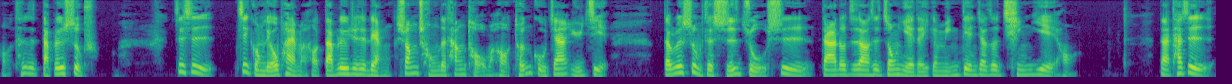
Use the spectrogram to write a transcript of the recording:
哦，他是 W soup，这是这种流派嘛齁，W 就是两双重的汤头嘛齁，豚骨加鱼介。W soup 的始祖是大家都知道是中野的一个名店叫做青叶哦，那他是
